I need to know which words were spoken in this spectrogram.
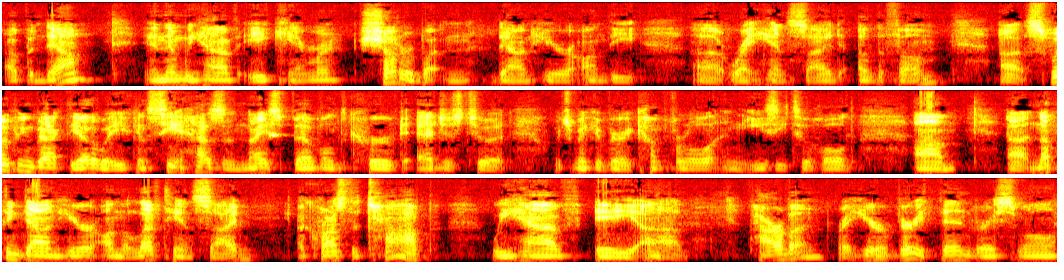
up and down, and then we have a camera shutter button down here on the uh, right hand side of the phone. Uh, swooping back the other way, you can see it has a nice beveled, curved edges to it, which make it very comfortable and easy to hold. Um, uh, nothing down here on the left hand side. Across the top, we have a uh, power button right here, very thin, very small,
